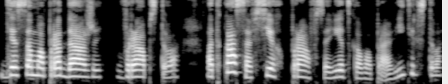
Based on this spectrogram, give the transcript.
для самопродажи в рабство, отказ от всех прав советского правительства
